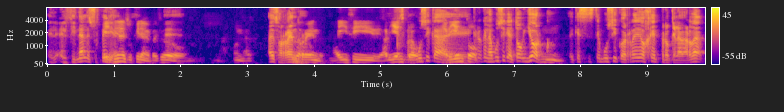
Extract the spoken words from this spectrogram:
El, final de Suspiria. El final de Suspiria me pareció... Eh, es horrendo. horrendo. Ahí sí, Ariento. la música creo que es la música de Tom York, mm. que es este músico de Radiohead, pero que la verdad,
